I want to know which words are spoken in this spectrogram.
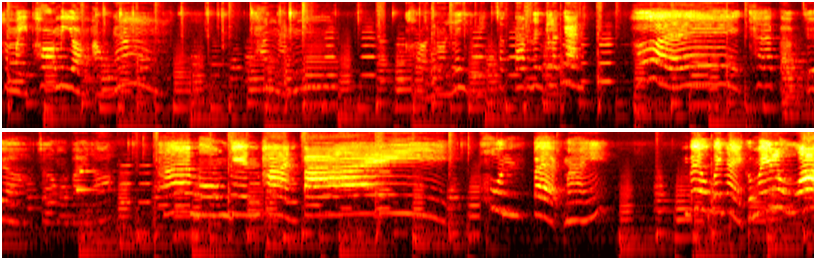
ทำไมพ่อไม่ยอมเอาหน้าถ้างั้น ขอนอนเล่นอยู่นี่สักแป๊บหนึ่งก็แล้วกัน เฮ้ย จะลงไปแล้วห้าโมงเย็นผ่านไป คุณแปลกไหม เบลไปไหนก็ไม่รู้ว่า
